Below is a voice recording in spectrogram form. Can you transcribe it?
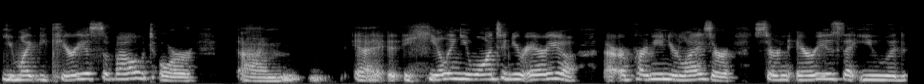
you might be curious about or um, uh, healing you want in your area or pardon me in your lives or certain areas that you would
